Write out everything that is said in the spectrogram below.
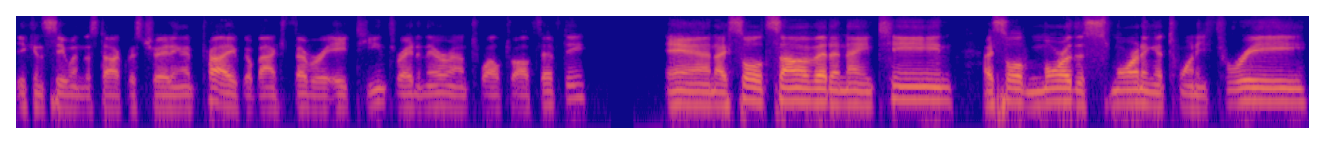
You can see when the stock was trading. I'd probably go back to February 18th, right in there around 12, 1250. And I sold some of it at 19. I sold more this morning at 23.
